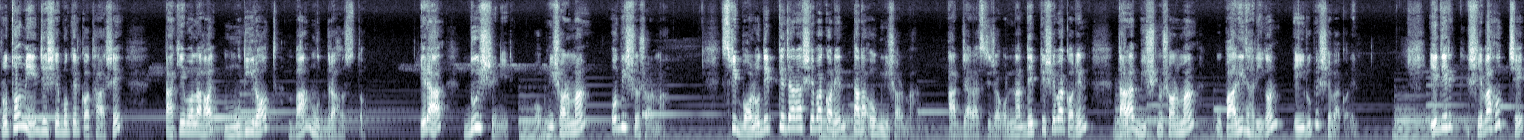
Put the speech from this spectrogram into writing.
প্রথমে যে সেবকের কথা আসে, তাকে বলা হয় মুদিরথ বা মুদ্রাহস্ত। এরা দুই শ্রেণির, অগ্নিশর্মা ও বিশ্বশর্মা। শ্রী বলদেবকে যারা সেবা করেন, তারা অগ্নিশর্মা। আর যারা শ্রী জগন্নাথ দেবকে সেবা করেন, তারা বিষ্ণু শর্মা উপাধিধারীগণ এই রূপে সেবা করেন। এদের সেবা হচ্ছে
